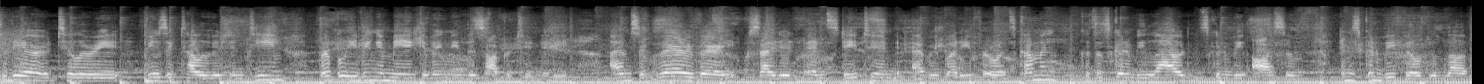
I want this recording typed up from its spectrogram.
to the Artillery Music Television team for believing in me and giving me this opportunity. I'm so very, very excited and stay tuned, everybody, for what's coming because it's going to be loud, it's going to be awesome, and it's going to be filled with love.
